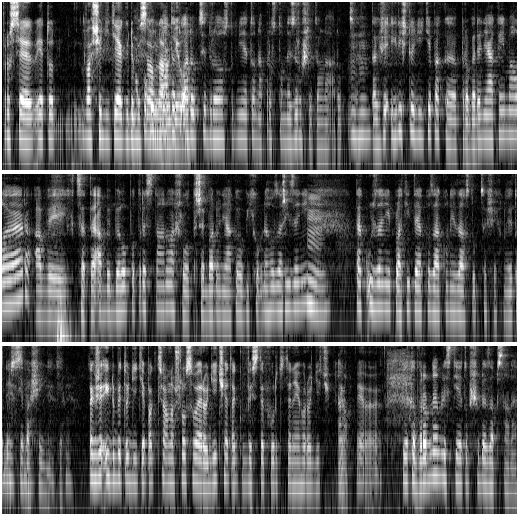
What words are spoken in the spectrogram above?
Prostě je to vaše dítě, jak kdyby A se pokud vám máte tu narodilo. adopci druhého stupně, je to naprosto nezrušitelná adopce. Mm-hmm. Takže i když to dítě pak eh, provede nějaký malér a vy chcete, aby bylo potrestáno a šlo třeba do nějakého výchovného zařízení, Hmm. tak už za něj platíte jako zákonný zástupce všechno. Je to prostě Jasně, vaše dítě. Takže i kdyby to dítě pak třeba našlo svoje rodiče, tak vy jste furt ten jeho rodič. Jo, Ano. jo, jo. Je to v rodném listě, je to všude zapsané.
